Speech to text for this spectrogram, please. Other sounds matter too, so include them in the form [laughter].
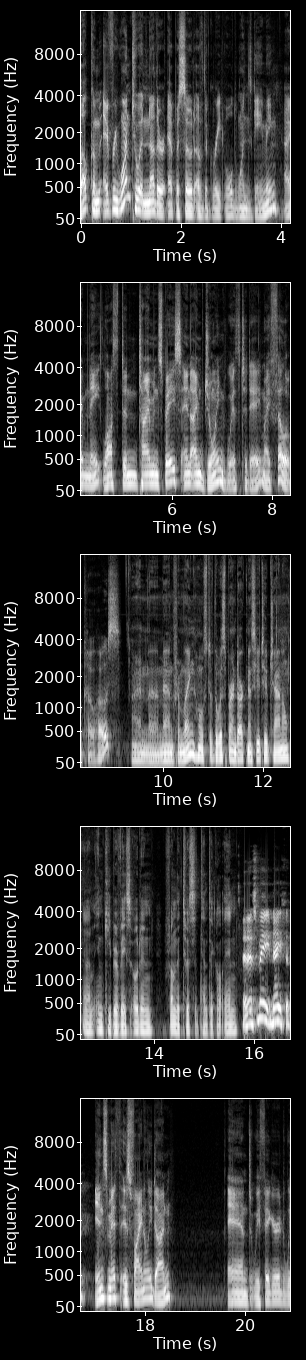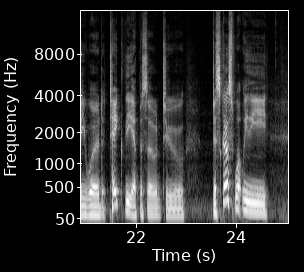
Welcome, everyone, to another episode of the Great Old Ones Gaming. I'm Nate, lost in time and space, and I'm joined with today my fellow co hosts. I'm the man from Lang, host of the Whisper in Darkness YouTube channel. And I'm Innkeeper Vase Odin from the Twisted Tentacle Inn. And it's me, Nathan. Innsmouth is finally done, and we figured we would take the episode to discuss what we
